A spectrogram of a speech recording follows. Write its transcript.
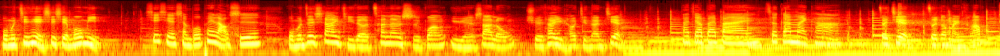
我们今天也谢谢 Momi，谢谢沈博佩老师。我们在下一集的灿烂时光语言沙龙学泰语好简单见。大家拜拜，这干买卡。再见，这干买 club。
